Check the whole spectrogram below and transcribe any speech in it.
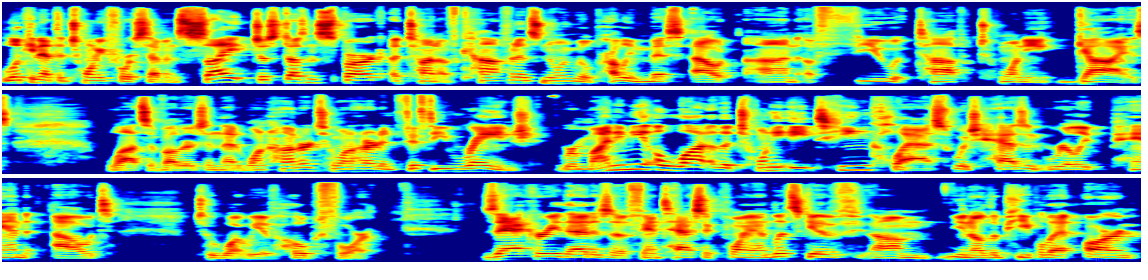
Looking at the 24 7 site just doesn't spark a ton of confidence, knowing we'll probably miss out on a few top 20 guys lots of others in that 100 to 150 range, reminding me a lot of the 2018 class, which hasn't really panned out to what we have hoped for. Zachary, that is a fantastic point, and let's give um, you know the people that aren't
